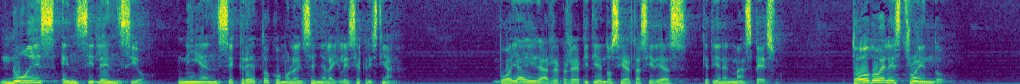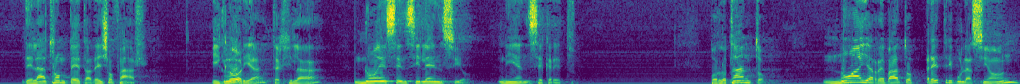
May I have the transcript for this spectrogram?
no es en silencio ni en secreto como lo enseña la iglesia cristiana. Voy a ir repitiendo ciertas ideas que tienen más peso. Todo el estruendo de la trompeta de shofar y gloria, tejilá, no es en silencio ni en secreto. Por lo tanto, no hay arrebato pretribulación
